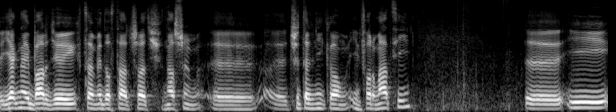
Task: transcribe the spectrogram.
y, Jak najbardziej chcemy dostarczać naszym y, y, czytelnikom informacji. I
